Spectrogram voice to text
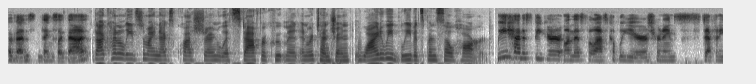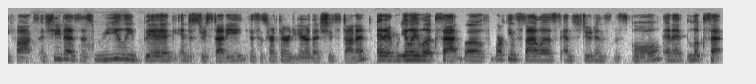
events and things like that. That kind of leads to my next question with staff recruitment and retention. Why do we believe it's been so hard? We had a speaker on this the last couple years. Her name's Stephanie Fox, and she does this really big industry study. This is her third year that she's done it. And it really looks at both working stylists and students in school. And it looks at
